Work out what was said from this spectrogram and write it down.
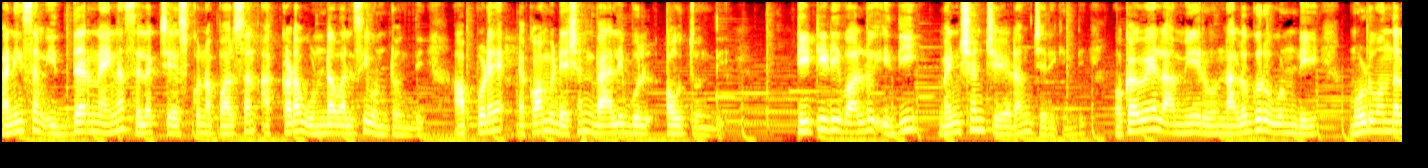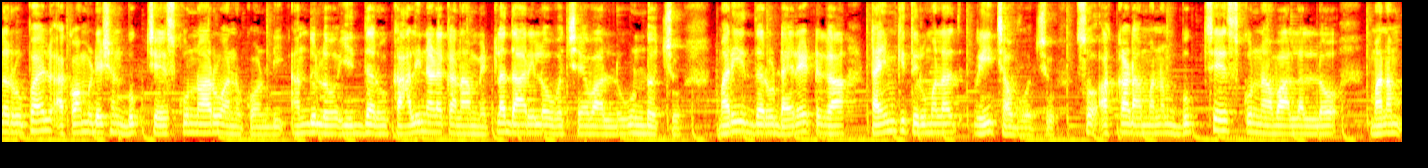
కనీసం ఇద్దరినైనా సెలెక్ట్ చేసుకున్న పర్సన్ అక్కడ ఉండవలసి ఉంటుంది. అప్పుడే అకామిడేషన్ వాల్యుబుల్ అవుతుంది. టీటీడీ వాళ్ళు ఇది మెన్షన్ చేయడం జరిగింది. ఒకవేళ మీరు నలుగురు ఉండి మూడు వందల రూపాయలు అకామిడేషన్ బుక్ చేసుకున్నారు అనుకోండి అందులో ఇద్దరు కాలినడకన మెట్ల దారిలో వచ్చే వాళ్ళు ఉండొచ్చు. మరి ఇద్దరు డైరెక్ట్గా టైంకి తిరుమల రీచ్ అవ్వచ్చు. సో అక్కడ మనం బుక్ చేసుకున్న వాళ్ళల్లో మనం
